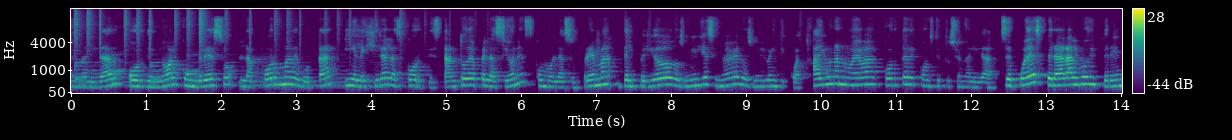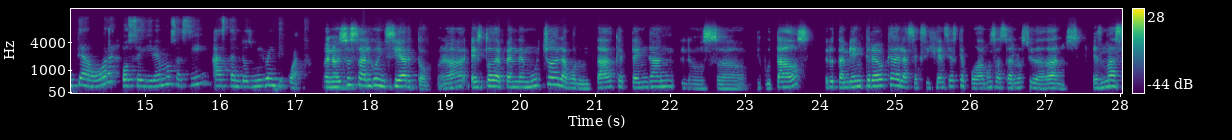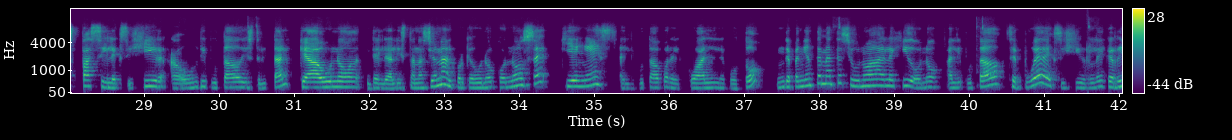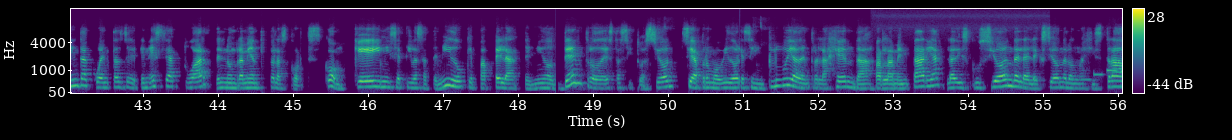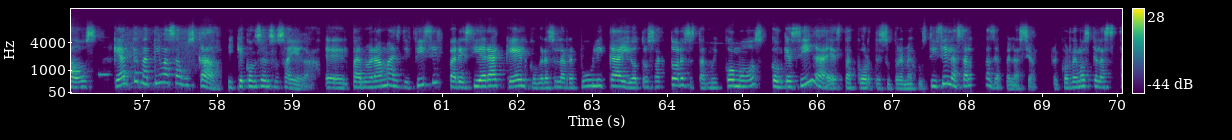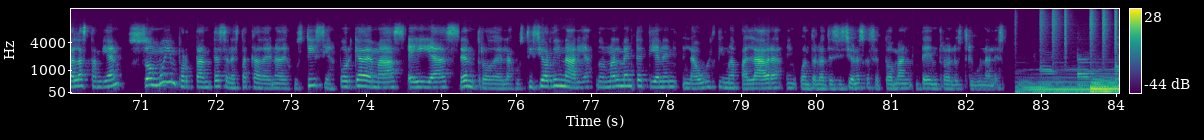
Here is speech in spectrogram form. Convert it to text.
Constitucionalidad ordenó al Congreso la forma de votar y elegir a las Cortes, tanto de apelaciones como la Suprema del periodo 2019-2024. Hay una nueva Corte de Constitucionalidad. ¿Se puede esperar algo diferente ahora o seguiremos así hasta el 2024? Bueno, eso es algo incierto. ¿verdad? Esto depende mucho de la voluntad que tengan los uh, diputados pero también creo que de las exigencias que podamos hacer los ciudadanos. Es más fácil exigir a un diputado distrital que a uno de la lista nacional, porque uno conoce quién es el diputado por el cual le votó. Independientemente si uno ha elegido o no al diputado, se puede exigirle que rinda cuentas en ese actuar del nombramiento de las Cortes. ¿Cómo? ¿Qué iniciativas ha tenido? ¿Qué papel ha tenido dentro de esta situación? ¿Se ha promovido que se incluya dentro de la agenda parlamentaria la discusión de la elección de los magistrados? ¿Qué alternativas ha buscado y qué consensos ha llegado? El panorama es difícil. Pareciera que el Congreso de la República y otros actores están muy cómodos con que siga esta Corte Suprema Justicia y las salas de apelación. Recordemos que las salas también son muy importantes en esta cadena de justicia, porque además ellas dentro de la justicia ordinaria normalmente tienen la última palabra en cuanto a las decisiones que se toman dentro de los tribunales.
